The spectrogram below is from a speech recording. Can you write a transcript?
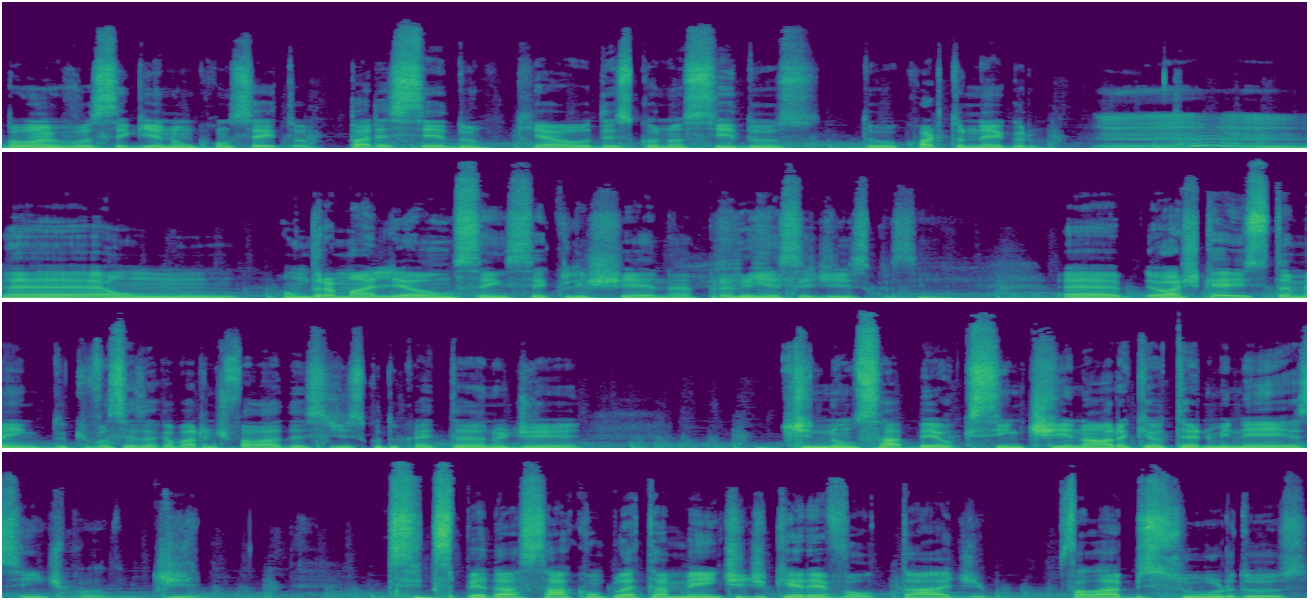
Bom, eu vou seguir num conceito parecido, que é o Desconhecidos do Quarto Negro. Hum. É, é um, é um dramalhão sem ser clichê, né? Pra mim, esse disco, assim. É, eu acho que é isso também do que vocês acabaram de falar desse disco do Caetano, de, de não saber o que sentir na hora que eu terminei, assim, tipo, de se despedaçar completamente, de querer voltar, de falar absurdos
